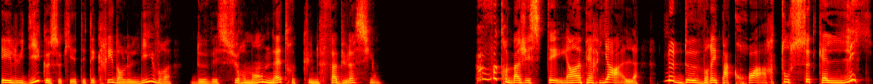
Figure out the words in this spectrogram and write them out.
et lui dit que ce qui était écrit dans le livre devait sûrement n'être qu'une fabulation. Votre Majesté impériale ne devrait pas croire tout ce qu'elle lit.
